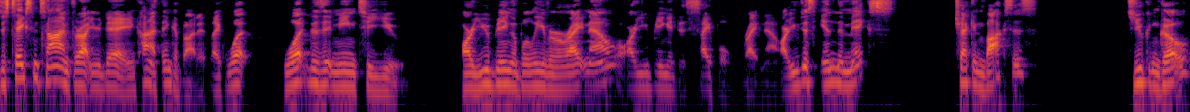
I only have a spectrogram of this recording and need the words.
Just take some time throughout your day and kind of think about it. Like what what does it mean to you? Are you being a believer right now? Are you being a disciple right now? Are you just in the mix, checking boxes so you can go?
